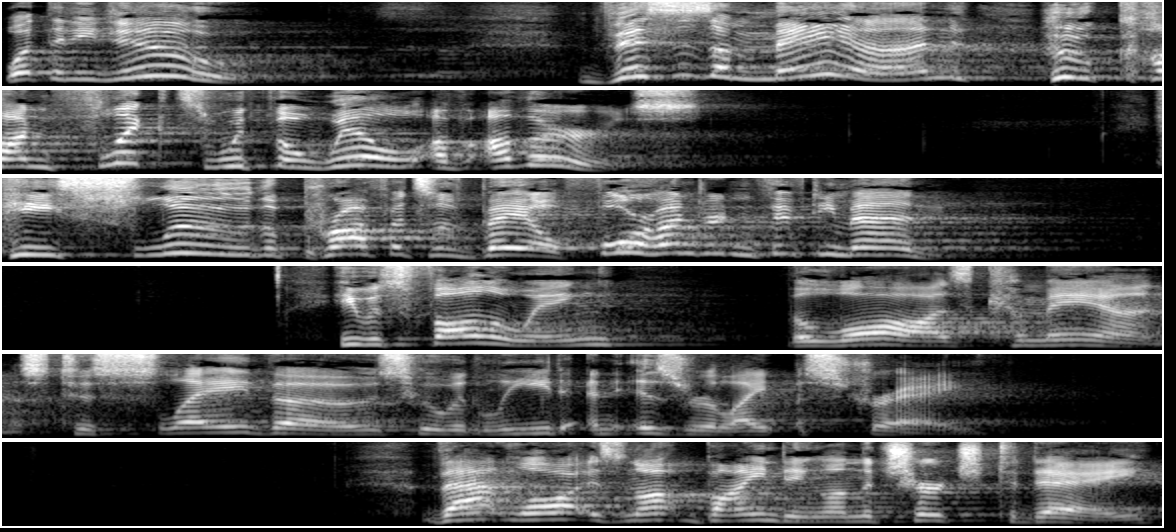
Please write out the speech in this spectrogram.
What did he do? This is a man who conflicts with the will of others. He slew the prophets of Baal, 450 men. He was following the law's commands to slay those who would lead an Israelite astray. That law is not binding on the church today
